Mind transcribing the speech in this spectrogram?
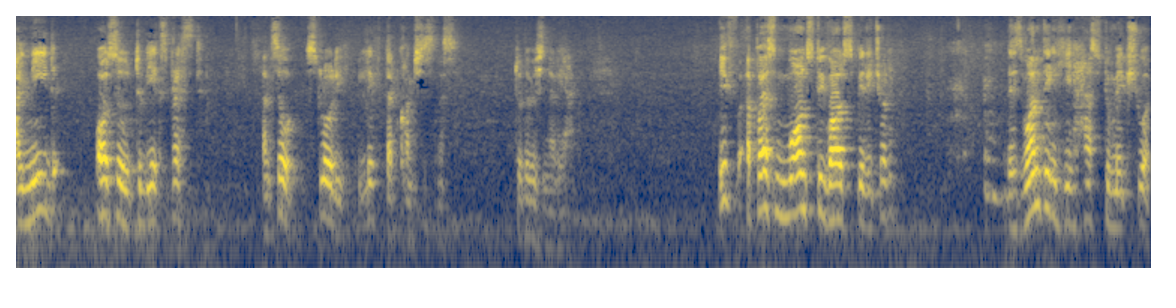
I need also to be expressed. And so, slowly lift that consciousness to the visionary eye. If a person wants to evolve spiritually, there's one thing he has to make sure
